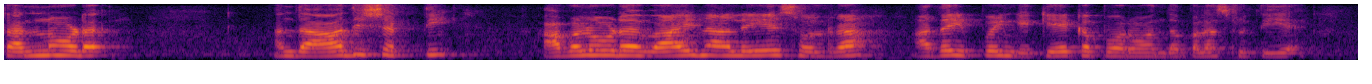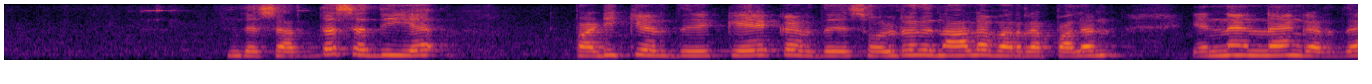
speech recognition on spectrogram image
தன்னோட அந்த ஆதிசக்தி அவளோட வாய்னாலேயே சொல்கிறா அதை இப்போ இங்கே கேட்க போகிறோம் அந்த பலஸ்ருதியை. இந்த சப்த சதியை படிக்கிறது கேட்கறது சொல்றதுனால வர்ற பலன் என்னென்னங்கிறத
